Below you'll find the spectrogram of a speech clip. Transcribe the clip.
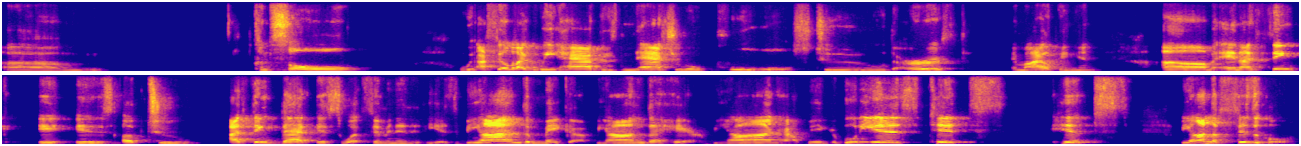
um, console. We, I feel like we have these natural pools to the earth, in my opinion. Um, and I think it is up to I think that is what femininity is beyond the makeup, beyond the hair, beyond how big your booty is, tits, hips, beyond the physical.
